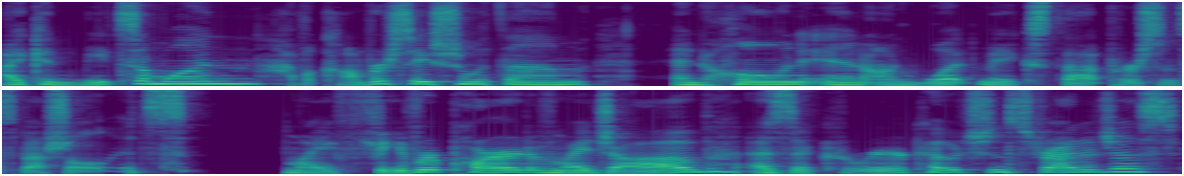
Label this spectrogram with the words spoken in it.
I can meet someone, have a conversation with them, and hone in on what makes that person special. It's my favorite part of my job as a career coach and strategist.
